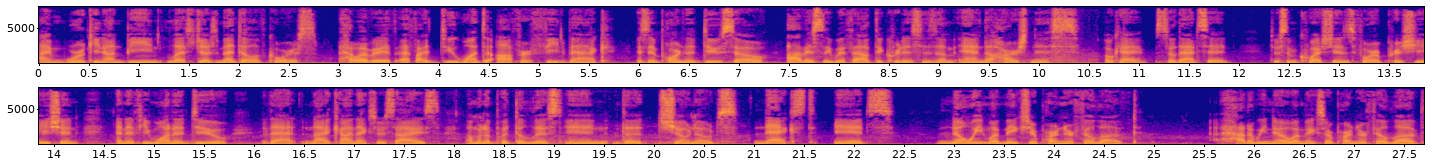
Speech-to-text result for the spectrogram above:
I'm working on being less judgmental, of course. However, if, if I do want to offer feedback, it's important to do so, obviously without the criticism and the harshness. Okay, so that's it. There's some questions for appreciation. And if you want to do that Naikan exercise, I'm going to put the list in the show notes. Next, it's knowing what makes your partner feel loved. How do we know what makes our partner feel loved?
